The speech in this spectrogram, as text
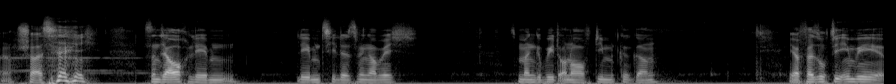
Ja, scheiße. das sind ja auch Leben, Lebensziele, deswegen habe ich ist mein Gebiet auch noch auf die mitgegangen. Ja, versucht die irgendwie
